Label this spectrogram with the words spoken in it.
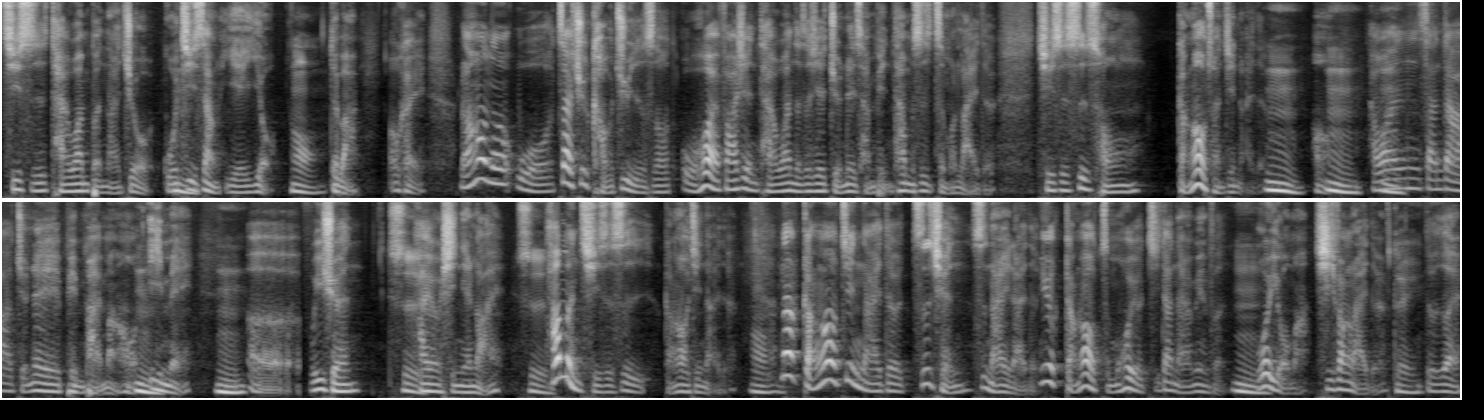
其实台湾本来就国际上也有哦，对吧？OK，然后呢，我再去考据的时候，我后来发现台湾的这些卷类产品，他们是怎么来的？其实是从港澳传进来的。嗯，哦，嗯，台湾三大卷类品牌嘛，哈，义美，嗯，呃，福一轩。是，还有喜年来，是他们其实是港澳进来的。哦，那港澳进来的之前是哪里来的？因为港澳怎么会有鸡蛋奶油面粉？嗯，不会有嘛？西方来的，对对不对？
